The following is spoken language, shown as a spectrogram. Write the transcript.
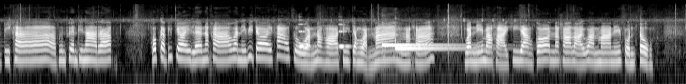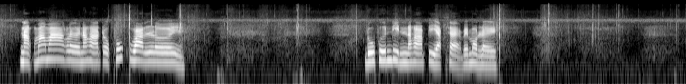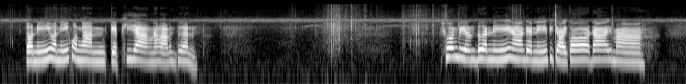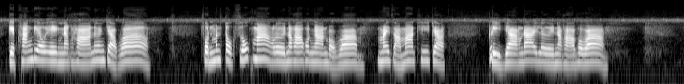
สวัสดีค่ะ เพื่อนๆที่น่ารัก พบกับพี่จอยแล้วนะคะ วันนี้พี่จอยข้าวสวนนะคะ ที่จังหวัดน่านนะคะ วันนี้มาขายขี้ยางก้อนนะคะ หลายวันมานี้ฝนตก หนักมากๆเลยนะคะ ตกทุกวันเลย ดูพื้นดินนะคะ เปียกแฉะไปหมดเลย ตอนนี้วันนี้คนงานเก็บขี้ยางนะคะเพื่อนๆ ช่วงเดือนเดือนนี้นะเดือนนี้พี่จอยก็ได้มาเก็บครั้งเดียวเองนะคะ เนื่องจากว่า ฝนมันตกซุกมากเลยนะคะ คนงานบอกว่าไม่สามารถที่จะกรีดยางได้เลยนะคะ เพราะว่า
